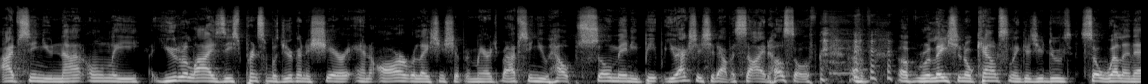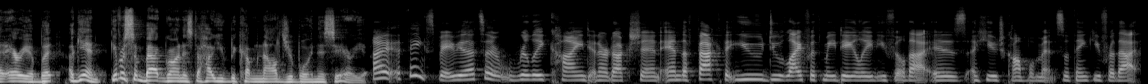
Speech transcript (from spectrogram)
I've seen you not only utilize these principles you're going to share in our relationship and marriage, but I've seen you help so many people. You actually should have a side hustle of, of, of relational counseling because you do so well in that area. But again, give us some background as to how you've become knowledgeable in this area. I, thanks, baby. That's a really kind introduction. And the fact that you do life with me daily and you feel that that is a huge compliment. So thank you for that.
